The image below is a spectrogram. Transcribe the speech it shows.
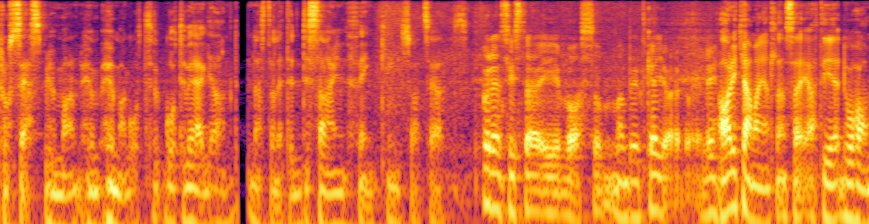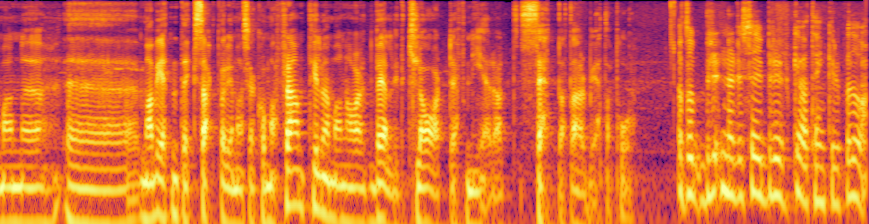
process för hur man, hur, hur man går, till, går tillväga. Nästan lite design thinking så att säga. Och den sista är vad som man brukar göra då? Eller? Ja, det kan man egentligen säga. Att det, då har man, eh, man vet inte exakt vad det är man ska komma fram till men man har ett väldigt klart definierat sätt att arbeta på. Alltså, när du säger brukar, vad tänker du på då?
